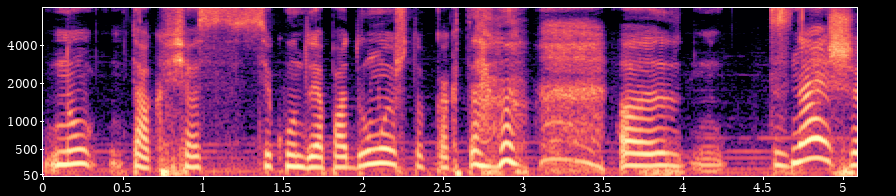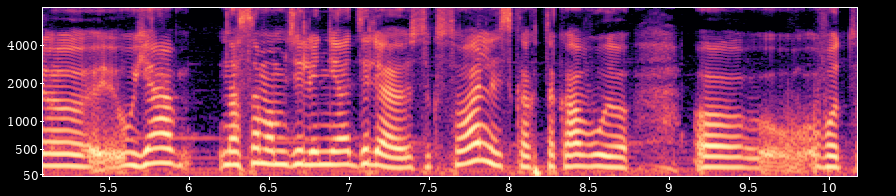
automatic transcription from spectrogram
Ну, так, сейчас секунду я подумаю, чтобы как-то а, ты знаешь, э, я на самом деле не отделяю сексуальность как таковую. Э, вот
